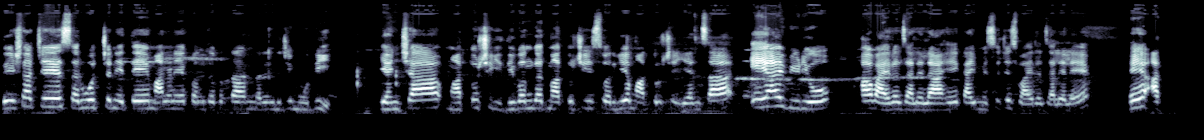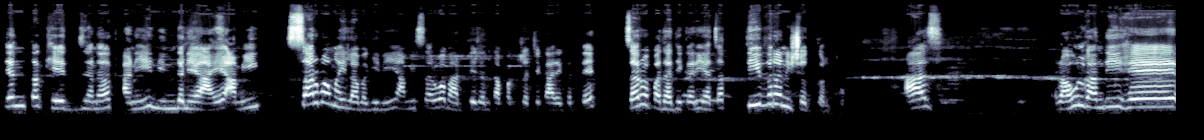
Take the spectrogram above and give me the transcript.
देशाचे सर्वोच्च नेते माननीय पंतप्रधान नरेंद्रजी मोदी यांच्या मातोश्री दिवंगत मातोश्री स्वर्गीय मातोश्री यांचा ए आय व्हिडिओ हा व्हायरल झालेला आहे. काही मेसेजेस व्हायरल झालेले आहे. हे अत्यंत खेदजनक आणि निंदनीय आहे. आम्ही सर्व महिला भगिनी आम्ही सर्व भारतीय जनता पक्षाचे कार्यकर्ते सर्व पदाधिकारी याचा तीव्र निषेध करतो. आज राहुल गांधी हे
